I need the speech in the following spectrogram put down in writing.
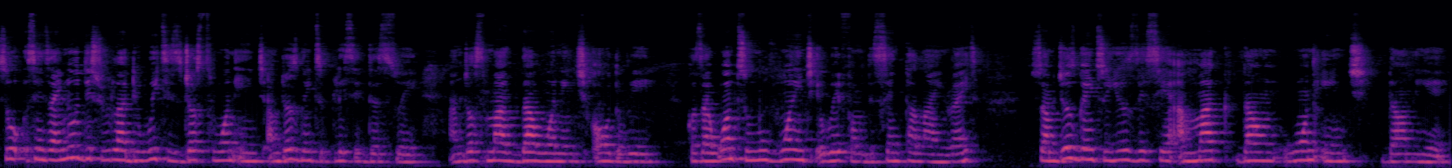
so since I know this ruler the width is just one inch I'm just going to place it this way and just mark that one inch all the way because I want to move one inch away from the center line, right? So I'm just going to use this here and mark down one inch down here.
